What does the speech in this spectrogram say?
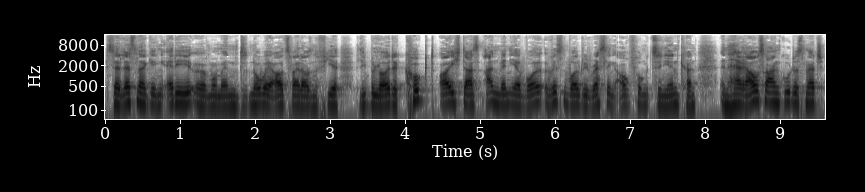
Ist der Lesnar gegen Eddie äh, Moment No Way Out 2004. Liebe Leute, guckt euch das an, wenn ihr woll wissen wollt, wie Wrestling auch funktionieren kann. Ein herausragend gutes Match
